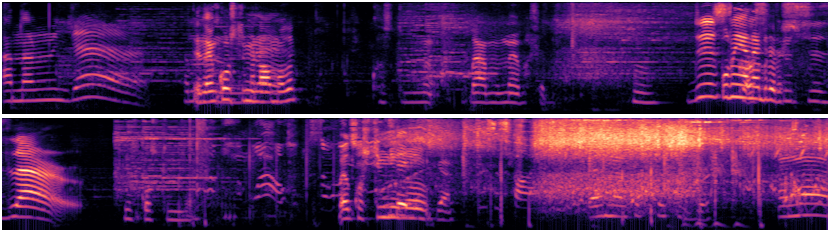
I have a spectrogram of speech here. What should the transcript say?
Ananın gel. Neden kostümünü almadım? Kostümünü ben bulmaya başladım. Hı. This Bunu yenebiliriz. Sizler. Yüz kostümü de. Wow, so Ben is fun. Ben çok kötüydü. Ama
